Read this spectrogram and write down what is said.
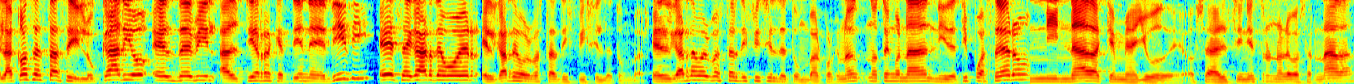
la cosa está así. Lucario es débil al tierra que tiene Didi. Ese Gardevoir. El Gardevoir va a estar difícil de tumbar. El Gardevoir va a estar difícil de tumbar. Porque no, no tengo nada ni de tipo acero. Ni nada que me ayude. O sea, el siniestro no le va a hacer nada.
